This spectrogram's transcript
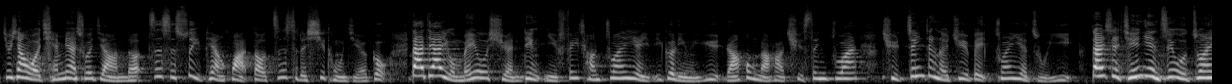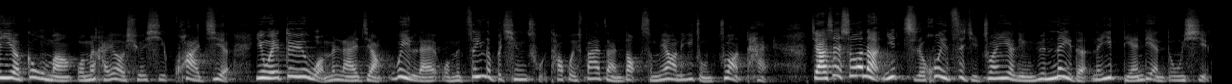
就像我前面所讲的，知识碎片化到知识的系统结构，大家有没有选定你非常专业一个领域，然后呢哈去深专，去真正的具备专业主义？但是仅仅只有专业够吗？我们还要学习跨界，因为对于我们来讲，未来我们真的不清楚它会发展到什么样的一种状态。假设说呢，你只会自己专业领域内的那一点点东西，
